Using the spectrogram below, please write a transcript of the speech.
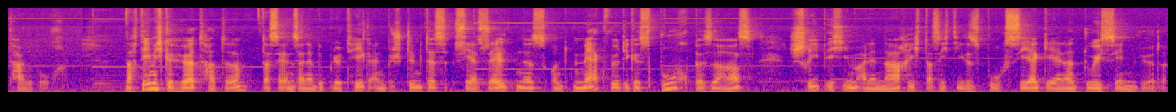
Tagebuch. Nachdem ich gehört hatte, dass er in seiner Bibliothek ein bestimmtes, sehr seltenes und merkwürdiges Buch besaß, schrieb ich ihm eine Nachricht, dass ich dieses Buch sehr gerne durchsehen würde.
